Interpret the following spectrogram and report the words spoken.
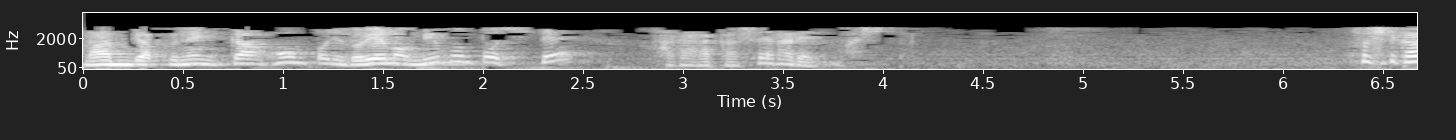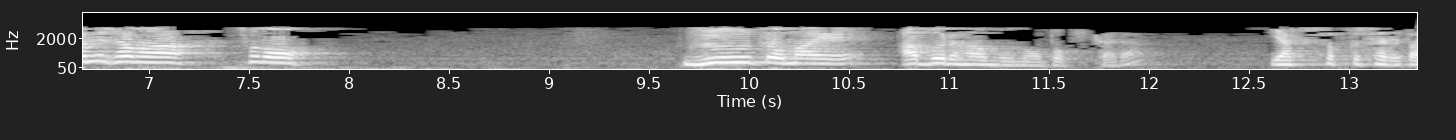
何百年間本当に奴隷の身分として働かせられました。そして神様は、その、ずっと前、アブラハムの時から、約束された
